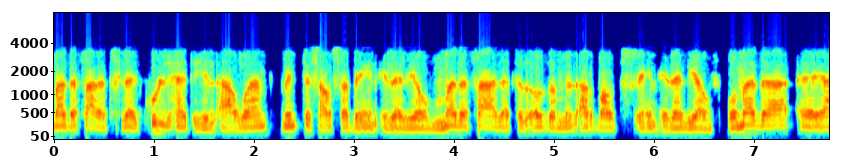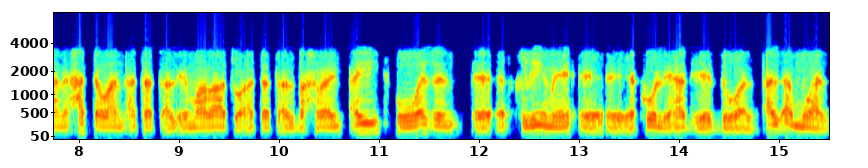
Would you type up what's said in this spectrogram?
ماذا فعلت خلال كل هذه الأعوام من 79 إلى اليوم؟ ماذا فعلت الأردن من 94 إلى اليوم؟ وماذا آه، يعني حتى وأن أتت الإمارات وأتت البحرين أي وزن آه، إقليمي آه، يكون لهذه الدول؟ الأموال.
